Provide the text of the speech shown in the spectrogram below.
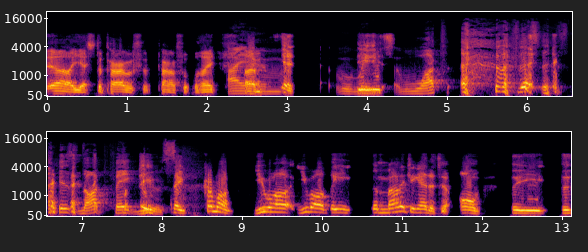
Ah, yes, the power of power of football. Hey, I Um, am. yeah, we- it's- what? this is, is not fake news. hey, come on, you are you are the the managing editor of the the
